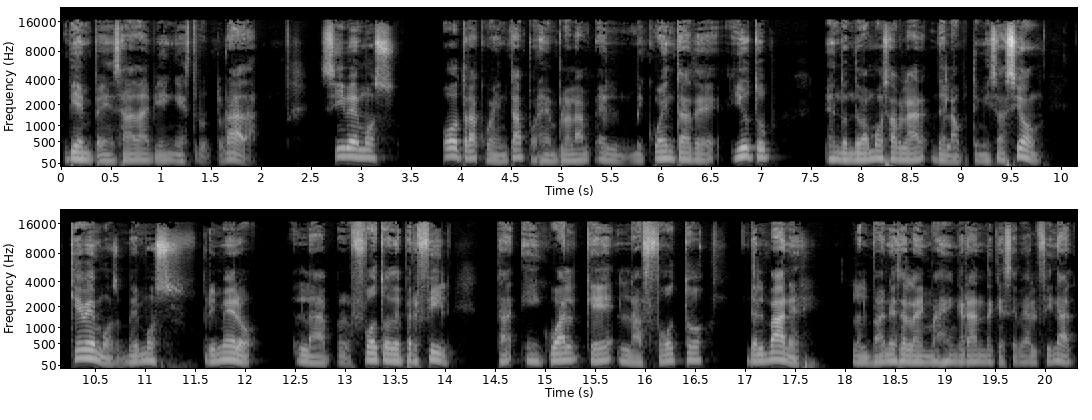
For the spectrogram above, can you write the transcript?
bien pensada, bien estructurada. Si vemos otra cuenta, por ejemplo, mi cuenta de YouTube, en donde vamos a hablar de la optimización. ¿Qué vemos? Vemos primero la foto de perfil, igual que la foto del banner el banner es la imagen grande que se ve al final.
